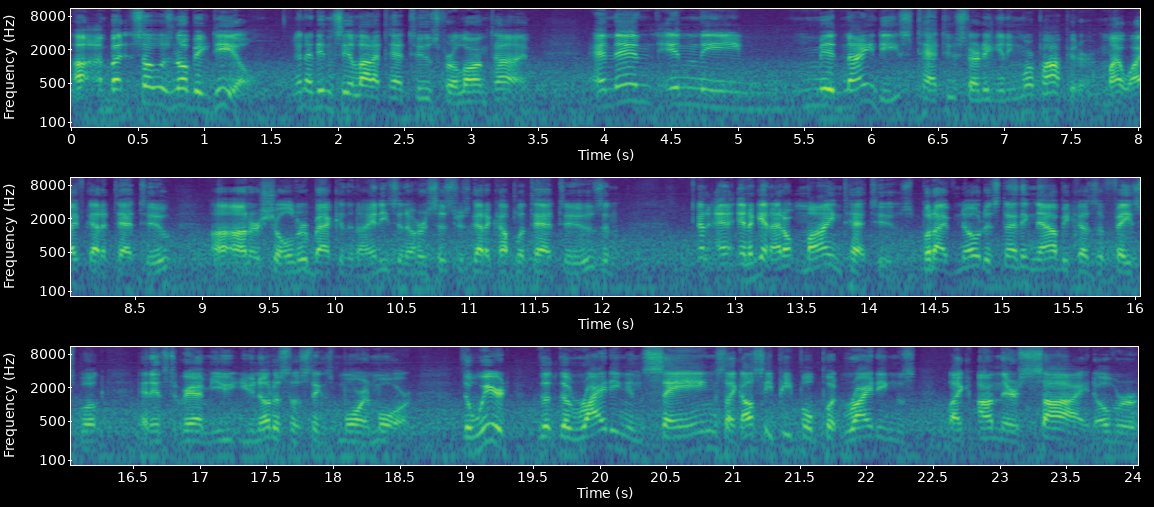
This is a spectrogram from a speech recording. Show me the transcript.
Uh, but so it was no big deal. And I didn't see a lot of tattoos for a long time. And then in the mid 90s, tattoos started getting more popular. My wife got a tattoo uh, on her shoulder back in the 90s, and her sister's got a couple of tattoos. And, and, and again, I don't mind tattoos, but I've noticed, I think now because of Facebook and Instagram, you, you notice those things more and more. The weird, the, the writing and sayings, like I'll see people put writings like on their side over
